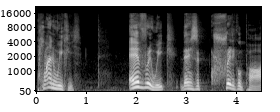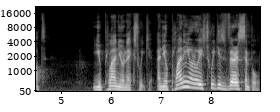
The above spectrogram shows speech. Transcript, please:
Plan weekly every week there is a critical part you plan your next week. And your planning your next week is very simple.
